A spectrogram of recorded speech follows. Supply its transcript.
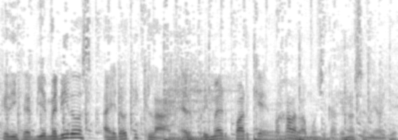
Que dice, bienvenidos a Erotic Land, el primer parque... Bajaba la música, que no se me oye.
